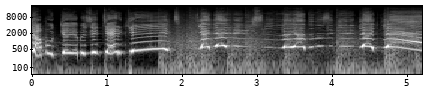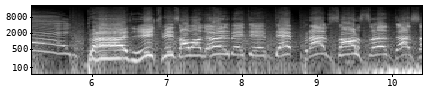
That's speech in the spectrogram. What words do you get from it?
Çabuk köyümüzü terk et. Sen ölmemiş miydin? Hayatına nasıl geri döndün? Ben hiçbir zaman ölmedim. Deprem sarsıntısı.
